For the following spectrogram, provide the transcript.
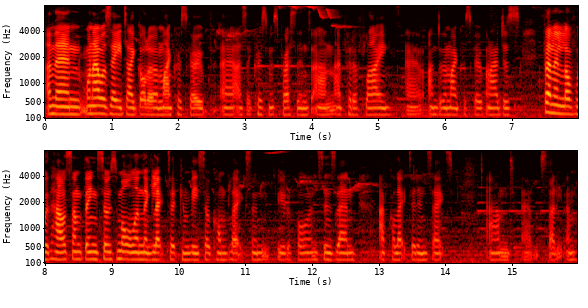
And then when I was eight, I got a microscope uh, as a Christmas present and I put a fly uh, under the microscope and I just fell in love with how something so small and neglected can be so complex and beautiful. And since then, I've collected insects and um, study them.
